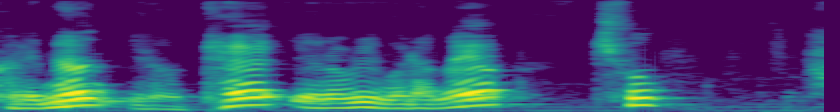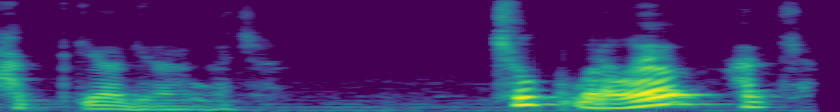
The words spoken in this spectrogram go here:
그러면 이렇게 여러분이 뭐라고요? 축 합격이라는 거죠. 축 뭐라고요? 합격.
